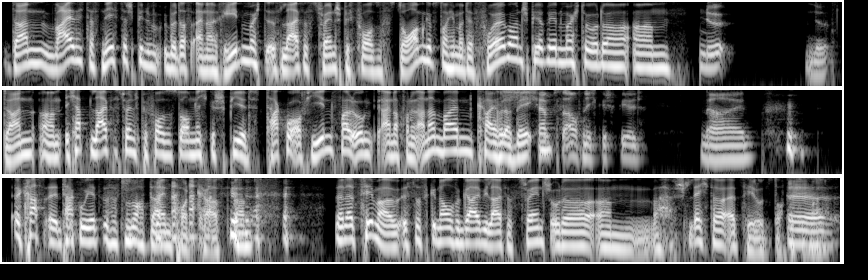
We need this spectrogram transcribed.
dann weiß ich, das nächste Spiel, über das einer reden möchte, ist Life is Strange Before the Storm. Gibt es noch jemand, der vorher über ein Spiel reden möchte? Oder, ähm, Nö. Nö. Dann, ähm, ich habe Life is Strange Before the Storm nicht gespielt. Taco auf jeden Fall, irgendeiner von den anderen beiden, Kai oder Bacon. Ich hab's auch nicht gespielt. Nein. Äh, krass, äh, Taco, jetzt ist es nur noch dein Podcast. ähm, dann erzähl mal, ist das genauso geil wie Life is Strange oder ähm, schlechter? Erzähl uns doch bitte mal. Äh,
